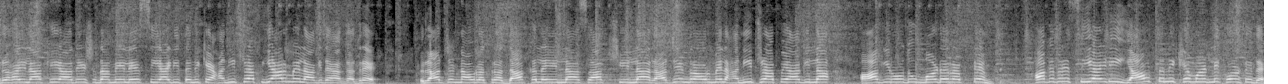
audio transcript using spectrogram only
ಗೃಹ ಇಲಾಖೆಯ ಆದೇಶದ ಮೇಲೆ ಸಿಐಡಿ ತನಿಖೆ ಹನಿ ಟ್ರ್ಯಾಪ್ ಯಾರ ಮೇಲೆ ಆಗಿದೆ ಹಾಗಾದ್ರೆ ರಾಜಣ್ಣ ಅವ್ರ ಹತ್ರ ದಾಖಲೆ ಇಲ್ಲ, ಸಾಕ್ಷಿ ಇಲ್ಲ, ರಾಜೇಂದ್ರ ಅವ್ರ ಮೇಲೆ ಹನಿ ಟ್ರ್ಯಾಪೇ ಆಗಿಲ್ಲ, ಆಗಿರೋದು ಮರ್ಡರ್ ಅಟೆಂಪ್ಟ್ ಹಾಗಾದ್ರೆ ಸಿಐಡಿ ಯಾವ ತನಿಖೆ ಮಾಡ್ಲಿಕ್ಕೆ ಹೊರಟಿದೆ?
